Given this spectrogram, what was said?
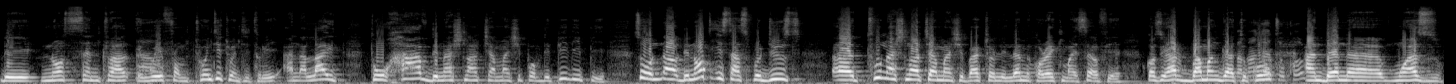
the north central away from 2023 and allow it to have the national chairmanship of the PDP. So now the northeast has produced uh, two national chairmanship. Actually, let me correct myself here because we had Bamanga, Bamanga Tukur and then uh, Mu'azu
